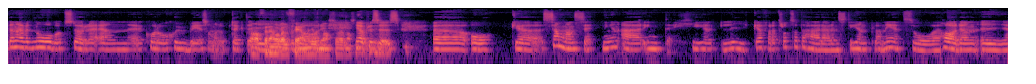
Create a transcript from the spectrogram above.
Den är väl något större än eh, Corot 7b som man upptäckte Ja, i för den var väl fem februari. jordmassor eller något Ja, precis. Eh, Och sammansättningen är inte helt lika för att trots att det här är en stenplanet så har den i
